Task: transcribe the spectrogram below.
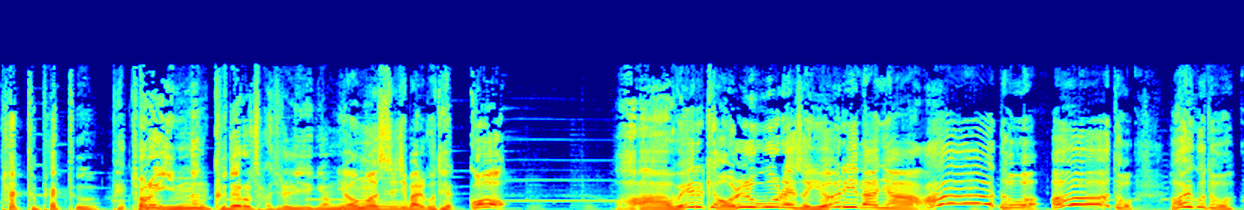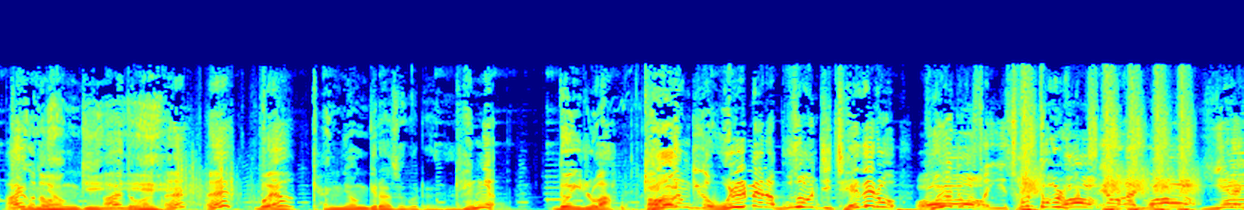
Fact, fact. Fact? 저는 있는 그대로 사실을 얘기한 건데. 영어 쓰지 말고 됐고. 아, 왜 이렇게 얼굴에서 열이 나냐? 아, 더워. 아, 더워. 아이고 더워. 아이고 더워. 갱년기. 아이 더워. 에? 에? 뭐야? 갱년기라서 그래. 갱년 너 일로 와. 갱년기가 얼마나 무서운지 제대로 보여주고서 이 손톱을 확 세워가지고 얘라 이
